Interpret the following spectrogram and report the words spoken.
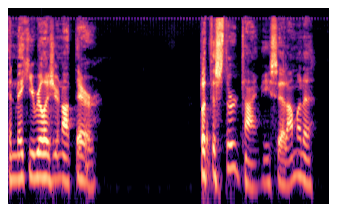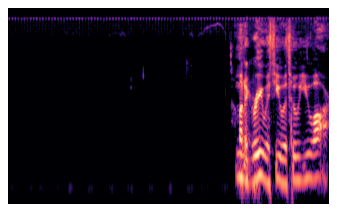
and make you realize you're not there. But this third time, he said, I'm going to I'm going to agree with you with who you are.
